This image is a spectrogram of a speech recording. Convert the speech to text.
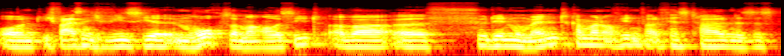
Und ich weiß nicht, wie es hier im Hochsommer aussieht, aber für den Moment kann man auf jeden Fall festhalten, dass es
